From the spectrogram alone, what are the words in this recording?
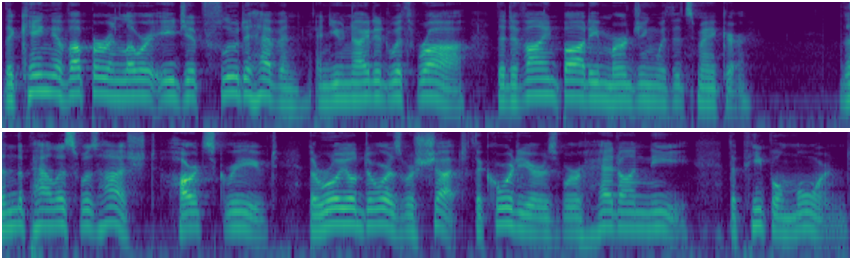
The king of Upper and Lower Egypt flew to heaven and united with Ra, the divine body merging with its maker. Then the palace was hushed, hearts grieved, the royal doors were shut, the courtiers were head on knee, the people mourned.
